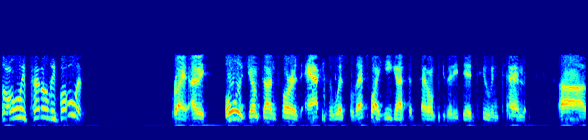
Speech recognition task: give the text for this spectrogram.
the only penalty Bollig? Right. I mean, Bollig jumped on Torres after the whistle. That's why he got the penalty that he did, two and ten, uh,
